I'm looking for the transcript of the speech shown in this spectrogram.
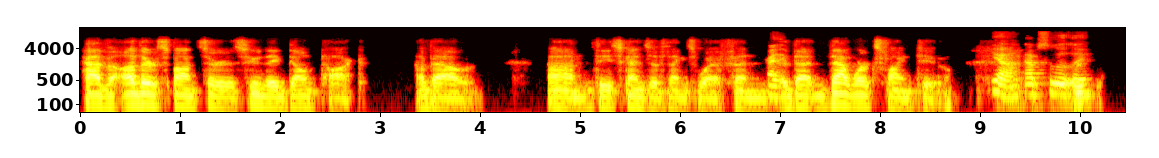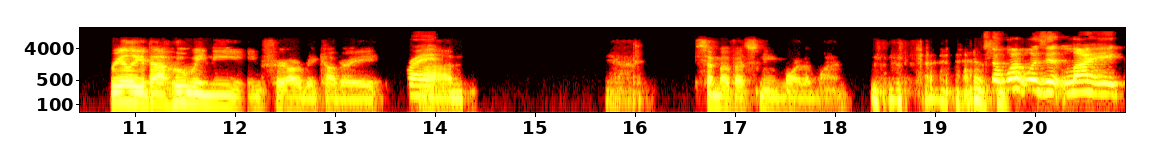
have other sponsors who they don't talk about um, these kinds of things with, and right. that that works fine too. Yeah, absolutely. Really about who we need for our recovery. Right. Um, yeah, some of us need more than one. so, what was it like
